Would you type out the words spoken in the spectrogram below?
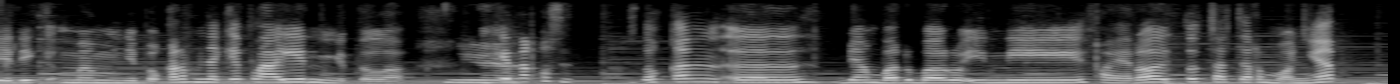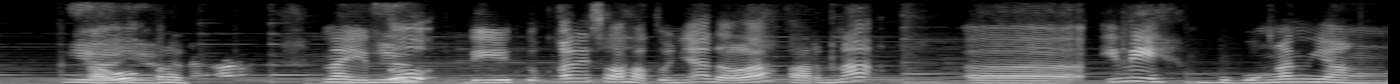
jadi menyebabkan penyakit lain gitu loh. Iya. Mungkin aku itu kan eh, yang baru-baru ini viral itu cacar monyet Iya, tahu iya. pernah dengar? Nah itu diitukan salah satunya adalah karena eh, ini hubungan yang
